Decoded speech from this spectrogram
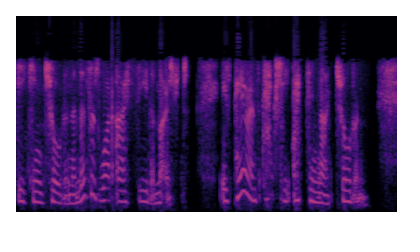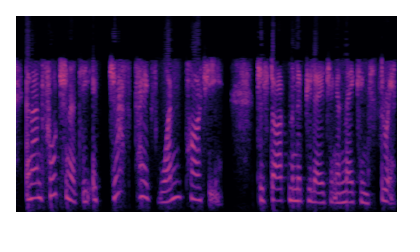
seeking children. And this is what I see the most is parents actually acting like children. And unfortunately, it just takes one party to start manipulating and making threats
